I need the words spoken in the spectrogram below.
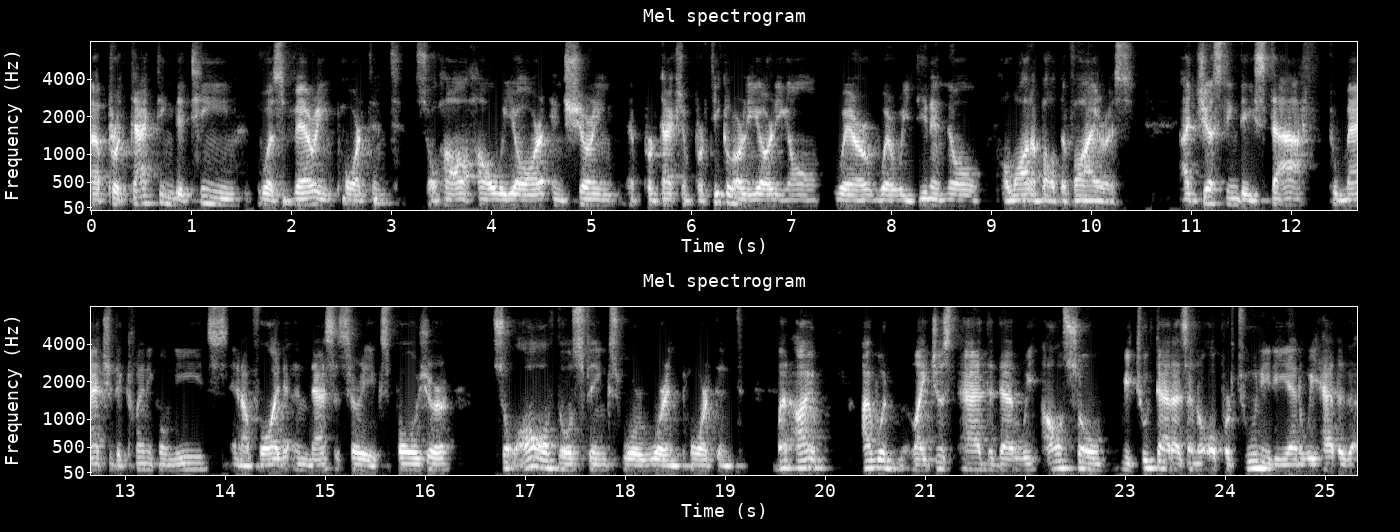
Uh, protecting the team was very important. So how, how we are ensuring protection, particularly early on, where where we didn't know a lot about the virus, adjusting the staff to match the clinical needs and avoid unnecessary exposure. So all of those things were were important. But I I would like just add that we also we took that as an opportunity and we had a,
